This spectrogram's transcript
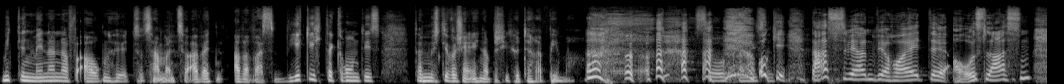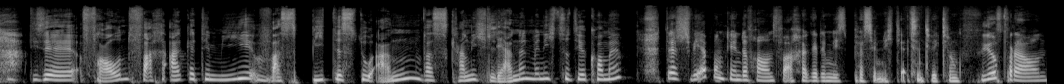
mit den Männern auf Augenhöhe zusammenzuarbeiten. Aber was wirklich der Grund ist, dann müsst ihr wahrscheinlich eine Psychotherapie machen. so okay, das werden wir heute auslassen. Diese Frauenfachakademie, was bietest du an? Was kann ich lernen, wenn ich zu dir komme? Der Schwerpunkt in der Frauenfachakademie ist Persönlichkeitsentwicklung für Frauen.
